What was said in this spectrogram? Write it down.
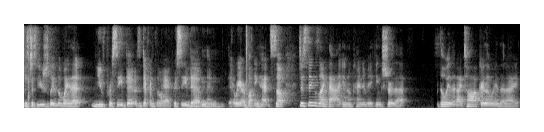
it's just usually the way that you've perceived it was different than the way i perceived Yeah. it and then there we are butting heads so just things like that you know kind of making sure that the way that i talk or the way that i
